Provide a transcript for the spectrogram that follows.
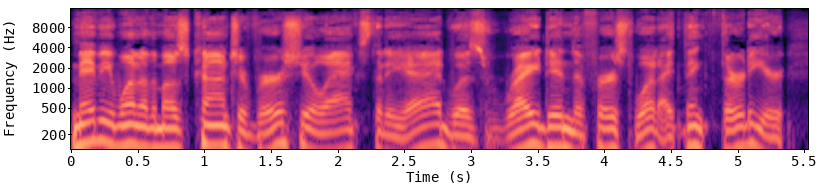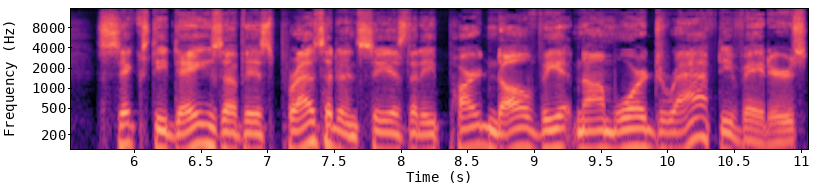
Maybe one of the most controversial acts that he had was right in the first, what, I think 30 or 60 days of his presidency is that he pardoned all Vietnam War draft evaders.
